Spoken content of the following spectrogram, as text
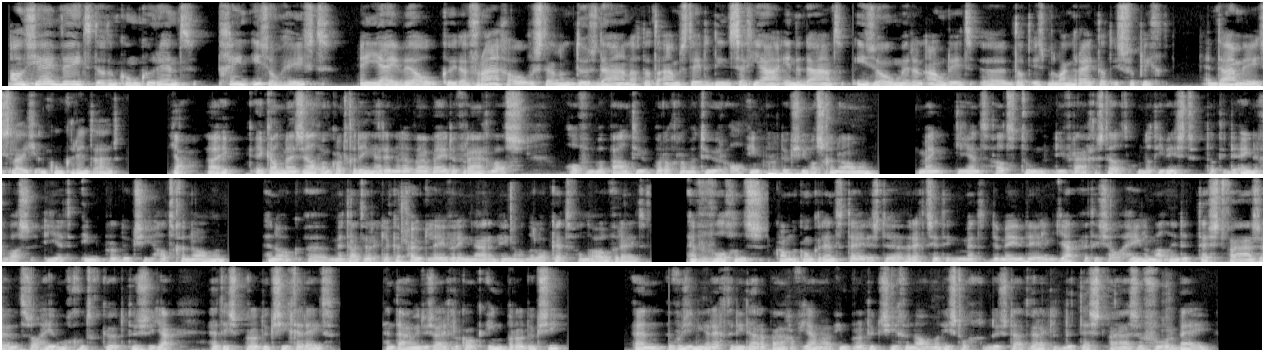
Als jij weet dat een concurrent geen ISO heeft en jij wel, kun je daar vragen over stellen, dusdanig dat de aanbesteden dienst zegt: ja, inderdaad, ISO met een audit, uh, dat is belangrijk, dat is verplicht. En daarmee sluit je een concurrent uit. Ja, nou, ik, ik kan mijzelf een kort geding herinneren waarbij de vraag was of een bepaald type programmatuur al in productie was genomen. Mijn cliënt had toen die vraag gesteld omdat hij wist dat hij de enige was die het in productie had genomen. En ook uh, met daadwerkelijke uitlevering naar een een of ander loket van de overheid. En vervolgens kwam de concurrent tijdens de rechtszitting met de mededeling: ja, het is al helemaal in de testfase en het is al helemaal goedgekeurd. Dus ja, het is productiegereed. En daarmee dus eigenlijk ook in productie. En de voorzieningenrechter die daarop aangaf: ja, maar in productie genomen is toch dus daadwerkelijk de testfase voorbij.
